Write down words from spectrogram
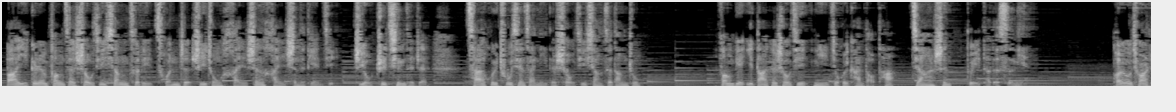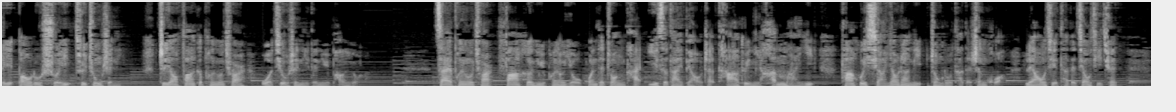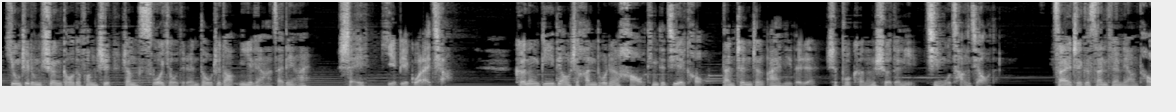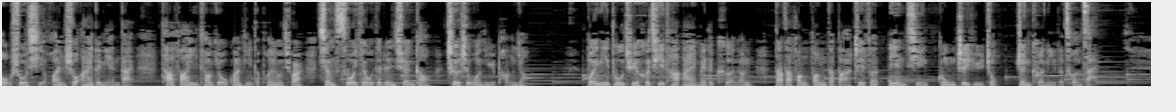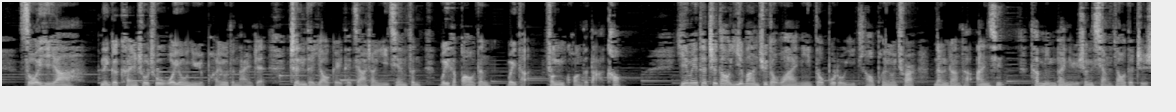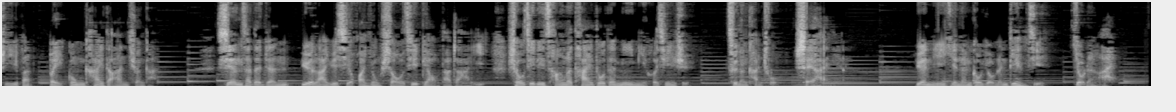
把一个人放在手机相册里存着，是一种很深很深的惦记。只有至亲的人，才会出现在你的手机相册当中，方便一打开手机，你就会看到他，加深对他的思念。朋友圈里暴露谁最重视你，只要发个朋友圈，我就是你的女朋友了。在朋友圈发和女朋友有关的状态，意思代表着他对你很满意，他会想要让你融入他的生活。了解他的交际圈，用这种宣告的方式，让所有的人都知道你俩在恋爱，谁也别过来抢。可能低调是很多人好听的借口，但真正爱你的人是不可能舍得你金屋藏娇的。在这个三天两头说喜欢、说爱的年代，他发一条有关你的朋友圈，向所有的人宣告：“这是我女朋友。”为你杜绝和其他暧昧的可能，大大方方的把这份恋情公之于众，认可你的存在。所以呀，那个肯说出我有女朋友的男人，真的要给他加上一千分，为他爆灯，为他疯狂的打 call，因为他知道一万句的我爱你都不如一条朋友圈能让他安心。他明白女生想要的只是一份被公开的安全感。现在的人越来越喜欢用手机表达着爱意，手机里藏了太多的秘密和心事，最能看出谁爱你了。愿你也能够有人惦记，有人爱。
